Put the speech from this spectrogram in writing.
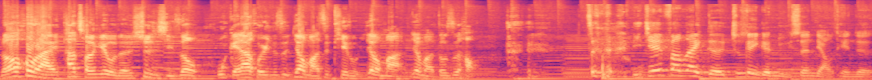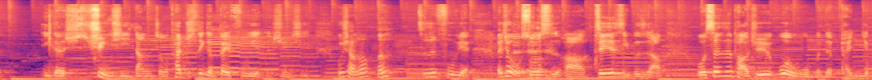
然后后来他传给我的讯息之后，我给他回应就是，要么是贴图，要么要么都是好。这个你今天放在一个就是跟一个女生聊天的一个讯息当中，它就是一个被敷衍的讯息。我想说，嗯，这是敷衍。而且我说实话哦，这件事情不知道，我甚至跑去问我们的朋友，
